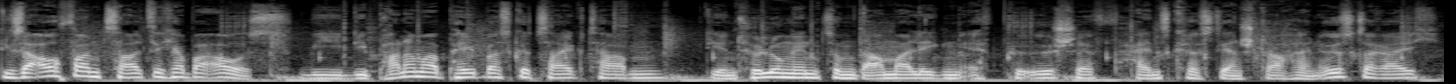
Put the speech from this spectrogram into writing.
Dieser Aufwand zahlt sich aber aus, wie die Panama Papers gezeigt haben, die Enthüllungen zum damaligen FPÖ-Chef Heinz-Christian Strache in Österreich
